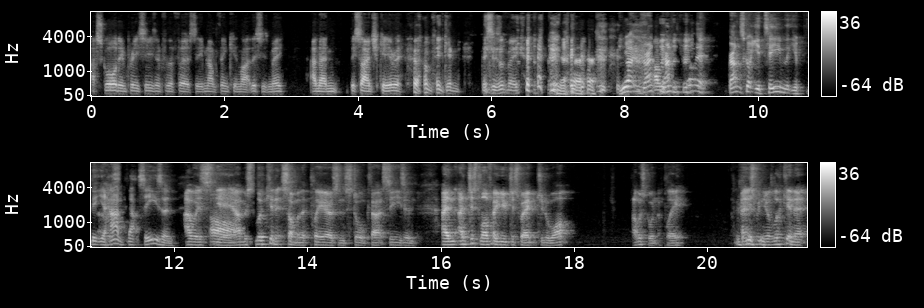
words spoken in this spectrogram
I scored in pre-season for the first team, and I'm thinking like this is me. And then they signed Shaqiri. I'm thinking this isn't me. yeah, Grant, Grant's, got Grant's got your team that you that you was, had that season. I was oh. yeah, I was looking at some of the players in Stoke that season, and I just love how you just went. Do you know what? I was going to play, and it's when you're looking at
